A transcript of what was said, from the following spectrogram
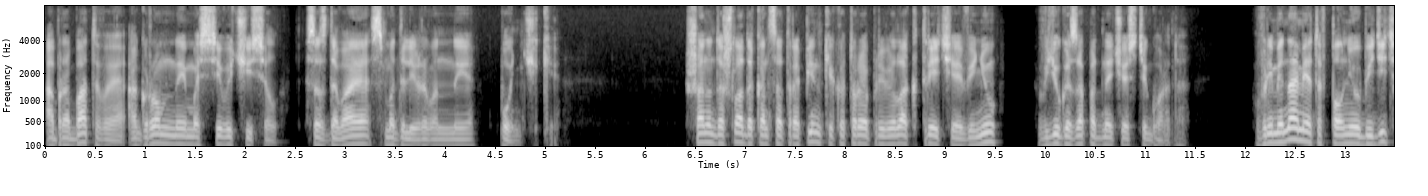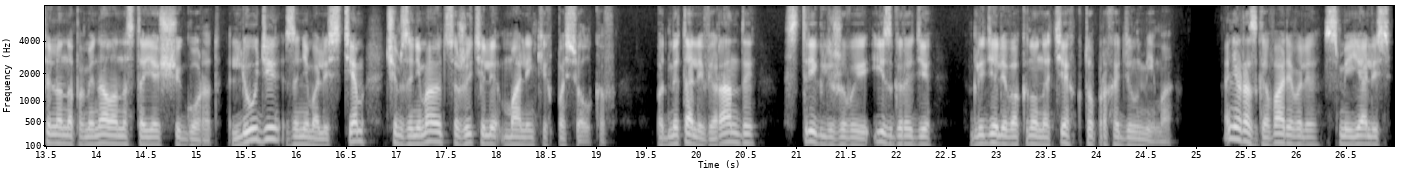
обрабатывая огромные массивы чисел, создавая смоделированные пончики. Шана дошла до конца тропинки, которая привела к Третьей авеню в юго-западной части города. Временами это вполне убедительно напоминало настоящий город. Люди занимались тем, чем занимаются жители маленьких поселков. Подметали веранды, стригли живые изгороди, глядели в окно на тех, кто проходил мимо. Они разговаривали, смеялись,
